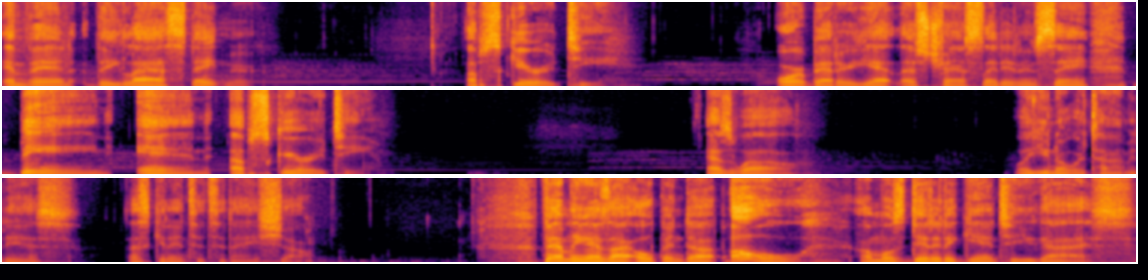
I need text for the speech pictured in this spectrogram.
And then the last statement obscurity. Or better yet, let's translate it and say being in obscurity as well. Well, you know what time it is. Let's get into today's show. Family, as I opened up, oh, almost did it again to you guys.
